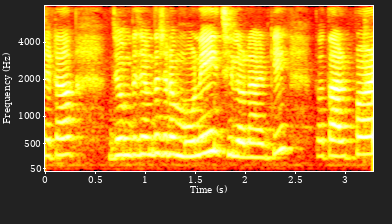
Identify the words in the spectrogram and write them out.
সেটা জমতে জমতে সেটা মনেই ছিল না আর কি। তো তারপর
